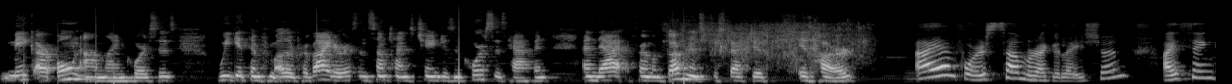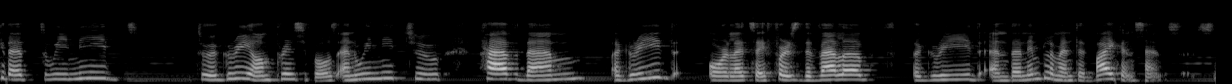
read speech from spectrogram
make our own online courses. We get them from other providers, and sometimes changes in courses happen. And that, from a governance perspective, is hard. I am for some regulation. I think that we need to agree on principles and we need to have them agreed, or let's say, first developed, agreed, and then implemented by consensus.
